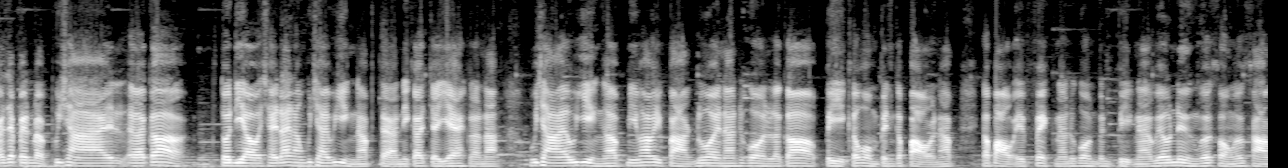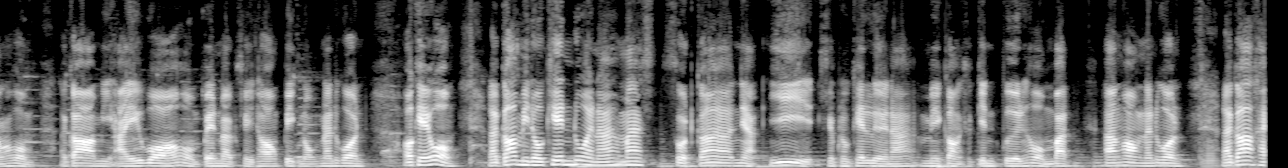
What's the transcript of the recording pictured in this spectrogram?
ก็จะเป็นแบบผู้ชายแล้วก็ตัวเดียวใช้ได้ทั้งผู้ชายผู้หญิงนะครับแต่อันนี้ก็จะแยกแล้วนะผู้ชายผู้หญิงครับมีผ้าปิดปากด้วยนะ ทุกคนแล้วก็ปีกก็ผมเป็นกระเป๋านะครับกระเป๋าเอฟเฟกต์นะทุกคนเป็นปีกนะเวลหนึ่งเวลสองเวลสามครับผมแล้วก็มีไอวอลครับผมเป็นแบบสีทองปีกนกนะทุกคนโอเคครับผมแล้วก็มีโทเค็นด้วยนะ มากสดก็เนี่ยยี่สิบโทเค็นเลยนะ มีกล่องสกินปืนครับผมบัตรข้างห้องนะทุกคน แล้วก็ใคร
